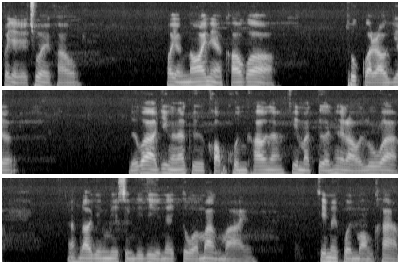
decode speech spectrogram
ก็อยากจะช่วยเขา เพราะอย่างน้อยเนี่ยเขาก็ทุกข์กว่าเราเยอะ หรือว่ายิ่งนั้นคือขอบคุณเขานะที่มาเตือนให้เรารู้ว่า เรายังมีสิ่งดีๆในตัวมากมาย ที่ไม่ควรมองข้าม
